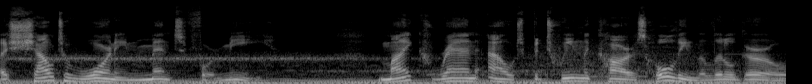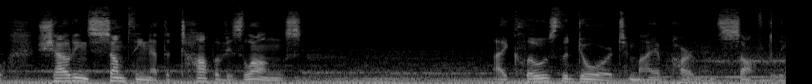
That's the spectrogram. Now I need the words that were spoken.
a shout of warning meant for me. Mike ran out between the cars holding the little girl, shouting something at the top of his lungs. I closed the door to my apartment softly,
